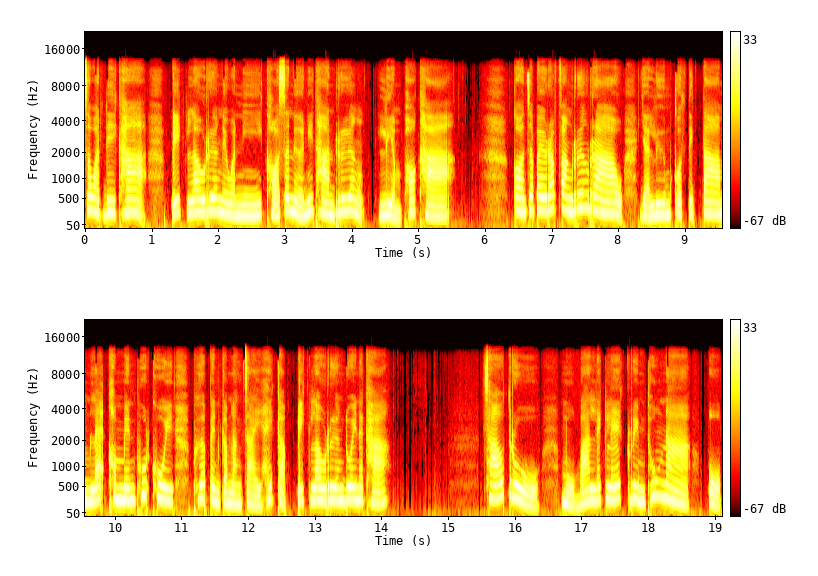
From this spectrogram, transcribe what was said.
สวัสดีค่ะ ปิ๊กเล่าเรื่องในวันนี้ขอเสนอนิทานเรื่อง เหลี่ยมพ่อค้า ก่อนจะไปรับฟังเรื่องราว อย่าลืมกดติดตามและคอมเมนต์พูดคุย เพื่อเป็นกำลังใจให้กับปิ๊กเล่าเรื่องด้วยนะคะ เช้าตรู่หมู่บ้านเล็กๆ ริมทุ่งนา โอบ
